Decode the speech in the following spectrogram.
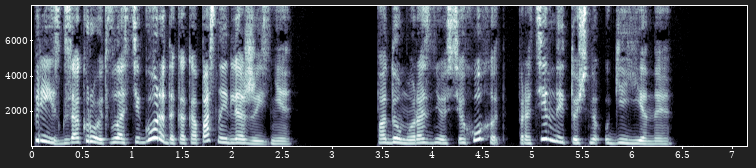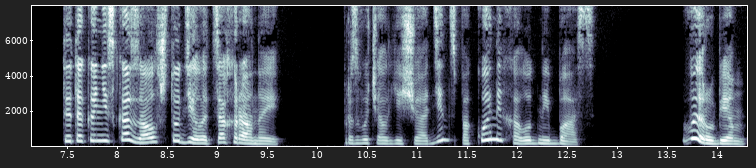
прииск закроют власти города как опасный для жизни. По дому разнесся хохот, противный точно у гиены. «Ты так и не сказал, что делать с охраной!» Прозвучал еще один спокойный холодный бас. «Вырубим!»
